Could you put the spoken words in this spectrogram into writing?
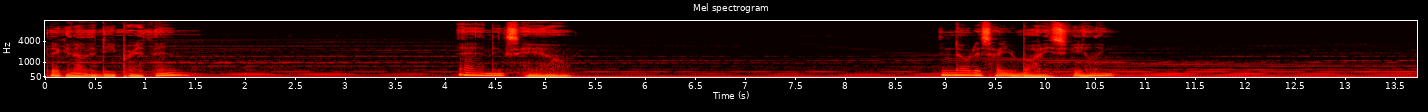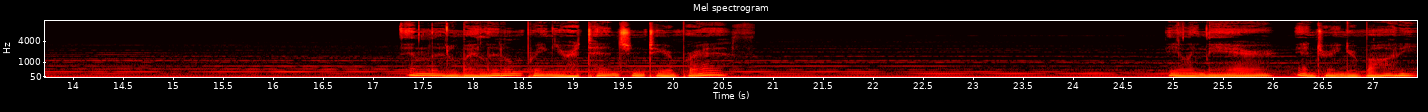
Take another deep breath in and exhale. And notice how your body's feeling. And little by little, bring your attention to your breath. Feeling the air entering your body.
